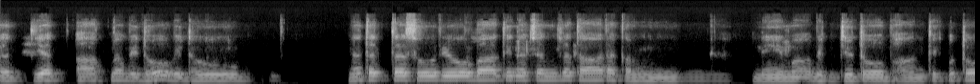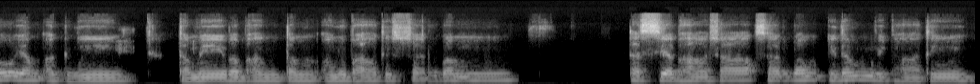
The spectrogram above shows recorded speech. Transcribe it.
तद्यत् आत्मविधो विधु। न तत्र सूर्यो भाति न चन्द्रतारकम् नेम विद्युतो भान्ति कुतोऽयम् अग्नि। तमेव भान्तम् अनुभाति सर्वम्। तस्य भाषा सर्वम् इदं विभाति।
